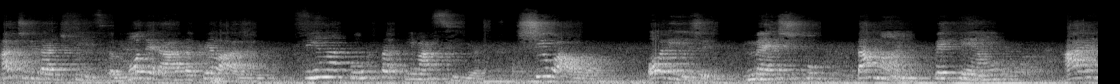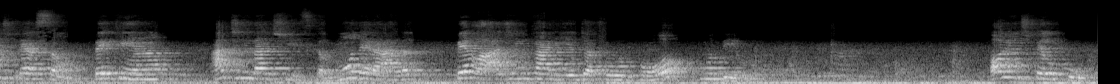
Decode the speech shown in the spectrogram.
atividade física moderada, pelagem fina, curta e macia. Chihuahua, origem México, tamanho pequeno, área de criação pequena, atividade física moderada, pelagem varia de acordo com o modelo. Olha de pelo curto.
